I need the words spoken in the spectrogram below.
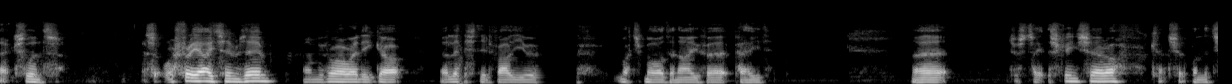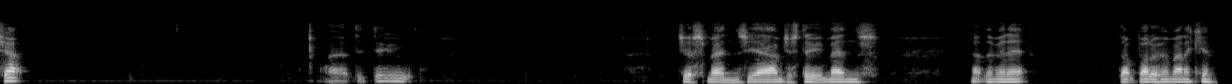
Excellent. So we're three items in and we've already got a listed value of much more than I've uh, paid. Uh, just take the screen share off, catch up on the chat. Uh, to do just men's, yeah, I'm just doing men's at the minute. Don't bother with a mannequin.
